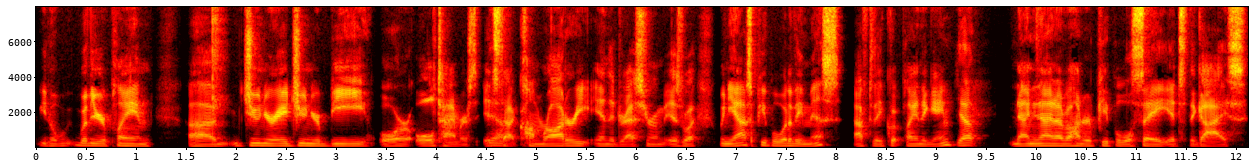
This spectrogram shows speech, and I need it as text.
you know, whether you're playing uh, junior A, junior B, or old timers. It's yeah. that camaraderie in the dressing room is what when you ask people what do they miss after they quit playing the game. Yep. 99 out of 100 people will say it's the guys.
